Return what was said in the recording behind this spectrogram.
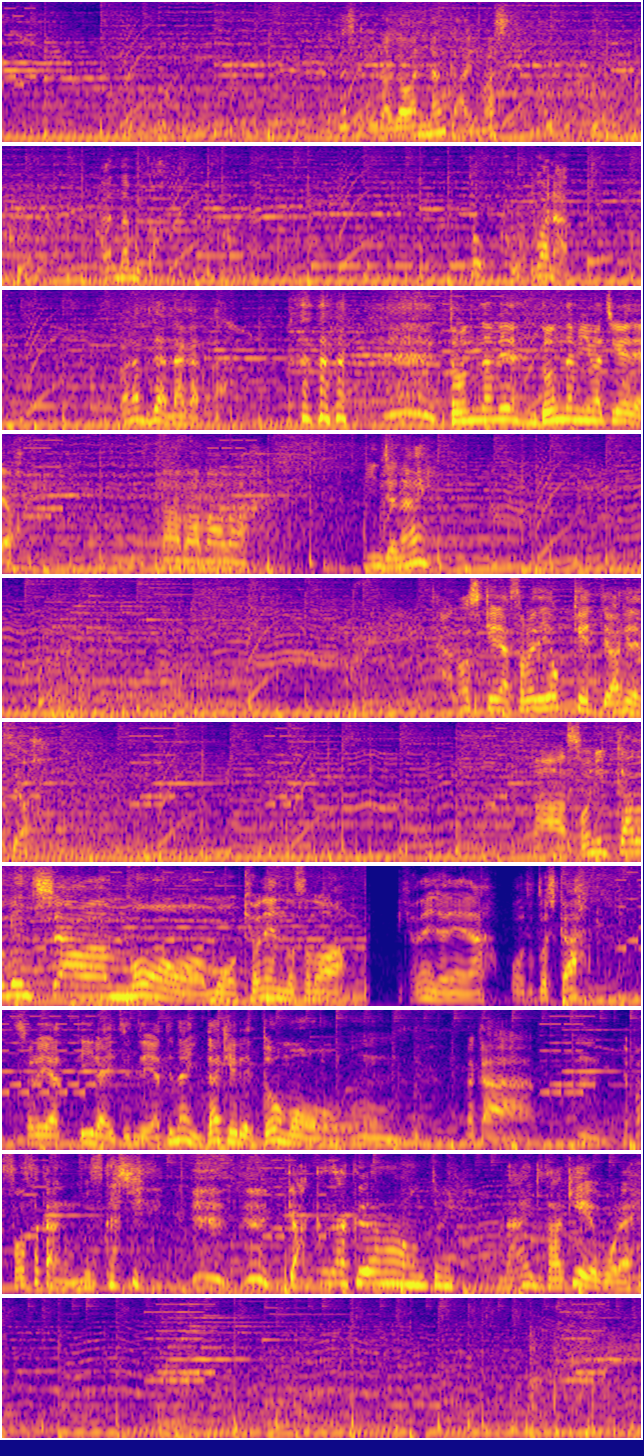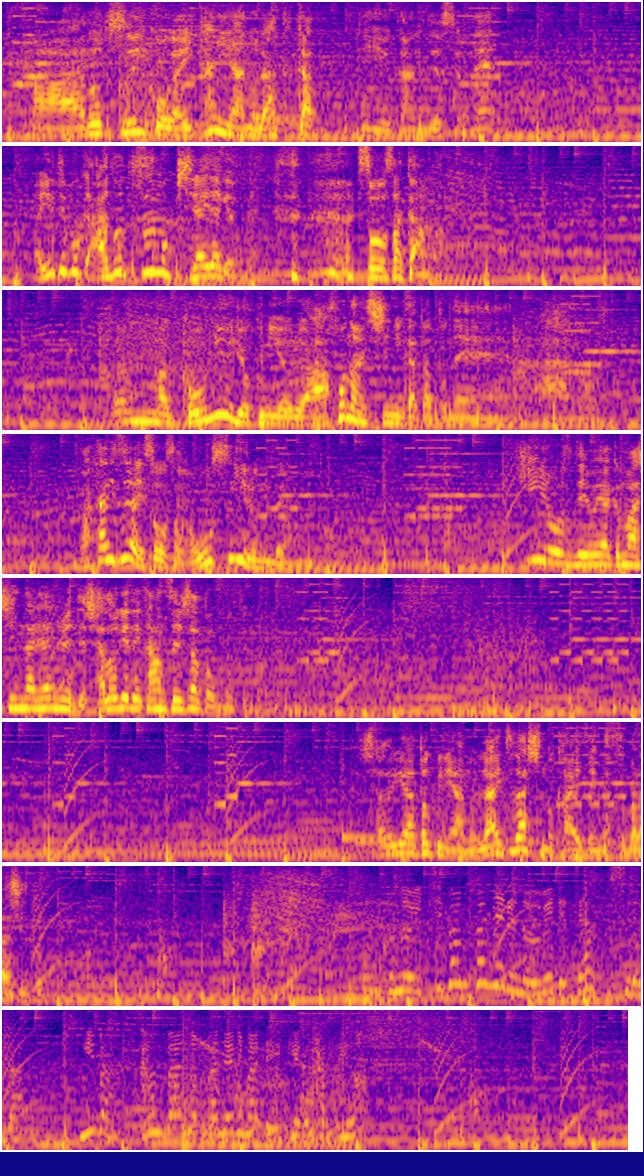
確か裏側になんかありました。よねランダムか。とワナップ。ワナップではなかった。どんなめどんな見間違いだよ。まあまあまあまあ。いいんじゃない？楽しければそれで OK ってわけですよ。まあソニックアドベンチャーはもうもう去年のその去年じゃねえな。一昨年か。それやって以来全然やってないんだけれどもうん。なんかうん。やっぱ操作感が難しい。ガクガクだな本当に。難易度高えよこれ。まあアド2以降がいかにあの楽かっていう感じですよね、まあ、言うて僕アド2も嫌いだけどね。操作感は。ほんま誤入力によるアホな死に方とね分かりづらい操作が多すぎるんだよヒーローズでようやくマシになり始めてシャドゲで完成したと思ってる。からシャドゲは特にあのライトダッシュの改善が素晴らしいと思う。この1番パネルの上でジャンプすれば2番3番のパネルまで行けるはずよ。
